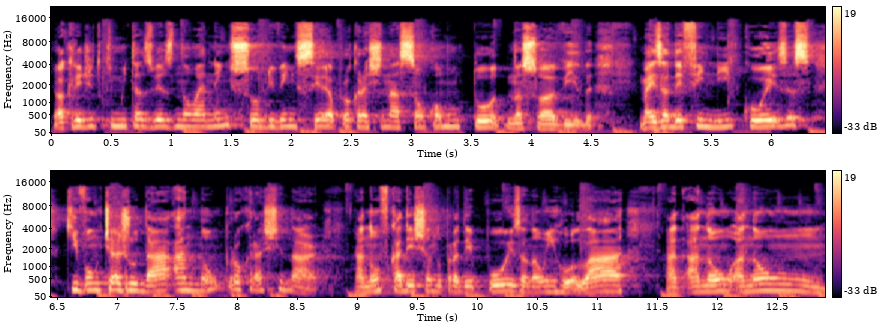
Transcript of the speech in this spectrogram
Eu acredito que muitas vezes não é nem sobre vencer a procrastinação como um todo na sua vida, mas a definir coisas que vão te ajudar a não procrastinar, a não ficar deixando para depois, a não enrolar, a, a, não a não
